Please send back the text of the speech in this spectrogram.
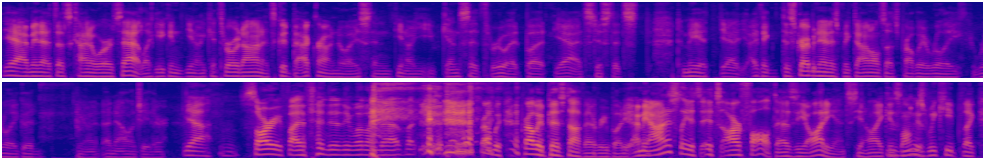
yeah, I mean that, that's kind of where it's at. Like you can, you know, you can throw it on. It's good background noise, and you know you can sit through it. But yeah, it's just it's to me, it, yeah, I think describing it as McDonald's, that's probably a really, really good, you know, analogy there. yeah, sorry if I offended anyone on that, but probably probably pissed off everybody. I mean, honestly, it's it's our fault as the audience. You know, like as long mm-hmm. as we keep like,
